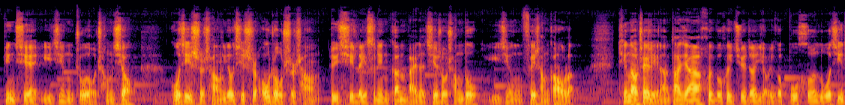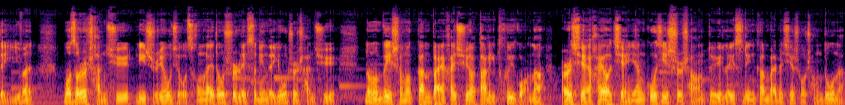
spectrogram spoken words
并且已经卓有成效。国际市场，尤其是欧洲市场，对其雷司令干白的接受程度已经非常高了。听到这里呢，大家会不会觉得有一个不合逻辑的疑问？莫泽尔产区历史悠久，从来都是雷司令的优质产区，那么为什么干白还需要大力推广呢？而且还要检验国际市场对雷司令干白的接受程度呢？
